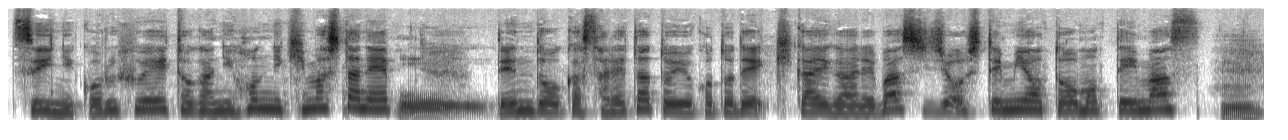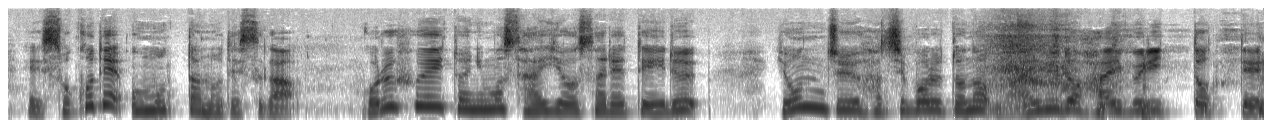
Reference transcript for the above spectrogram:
ついにゴルフ8が日本に来ましたね。電動化されたということで機会があれば試乗してみようと思っています、うん、えそこで思ったのですがゴルフ8にも採用されている48ボルトのマイルドハイブリッドって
